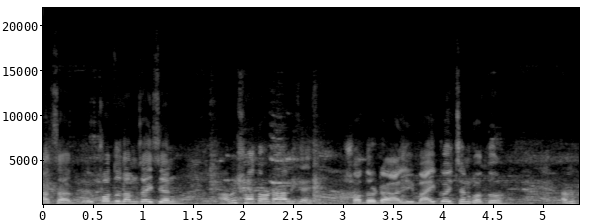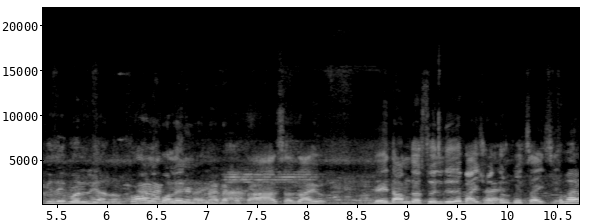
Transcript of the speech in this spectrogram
আচ্ছা কত দাম চাইছেন? আমি সতেরোটা হালি চাইছি। সতেরোটা হালি। ভাই কইছেন কত? আমি কিছুই বলিনি আনো কেন বলেন না আচ্ছা যাই হোক। এই দাম দর চলতেছে ভাই সতেরো করে চাইছে। তোমার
